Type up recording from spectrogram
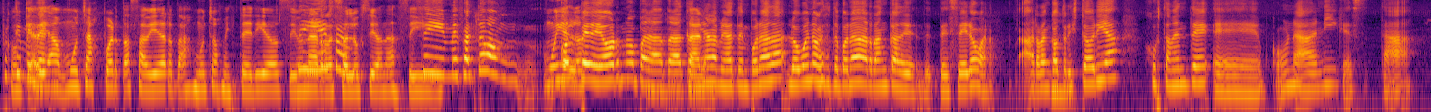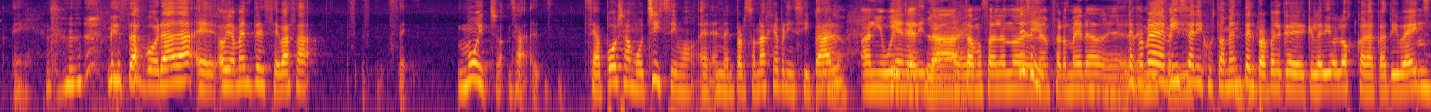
¿por Como qué que me había muchas puertas abiertas, muchos misterios y Sí, una eso- resolución así. Sí, me faltaba un, Muy golpe los- de horno para, para terminar Claro. la primera temporada. Lo bueno es que esta temporada arranca de, de- de cero, bueno, arranca otra historia, justamente eh, con una Annie que está eh, desaforada. Eh, obviamente se basa se- se- mucho, o sea, se apoya muchísimo en, en el personaje principal. Claro. Annie Wilkes, el- la- eh, estamos hablando sí, de sí. la enfermera de La enfermera de Misery. Misery, justamente el papel que, que le dio el Oscar a Katy Bates.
